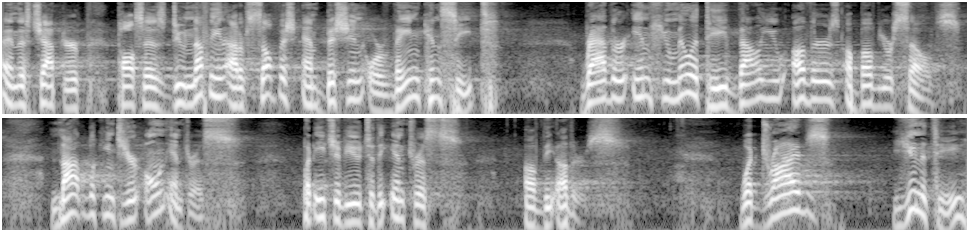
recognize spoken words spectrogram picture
in this chapter. Paul says, "Do nothing out of selfish ambition or vain conceit, rather in humility value others above yourselves, not looking to your own interests, but each of you to the interests of the others." What drives Unity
